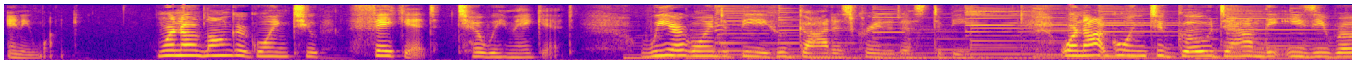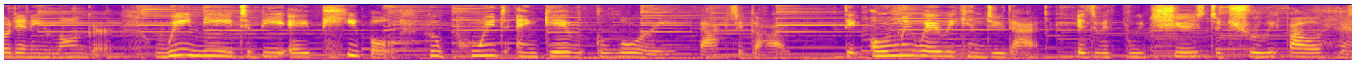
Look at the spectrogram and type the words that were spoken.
anyone. We're no longer going to fake it till we make it. We are going to be who God has created us to be. We're not going to go down the easy road any longer. We need to be a people who point and give glory back to God. The only way we can do that is if we choose to truly follow Him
